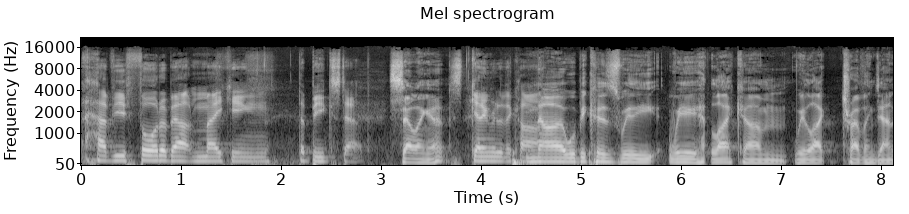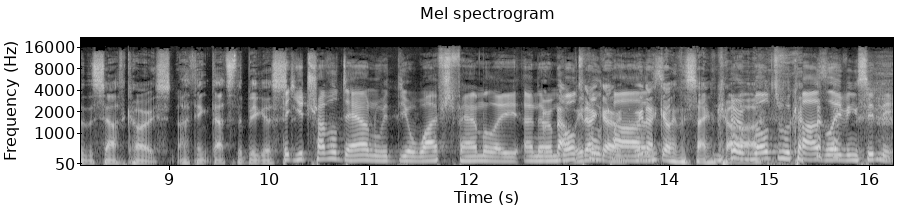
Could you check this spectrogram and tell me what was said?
Have you thought about making the big step, selling it getting rid of the car? no well because we we like um we like traveling down to the south coast i think that's the biggest But you travel down with your wife's family, and there are no, we multiple don't go cars. we don't go in the same car There are multiple cars leaving Sydney.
